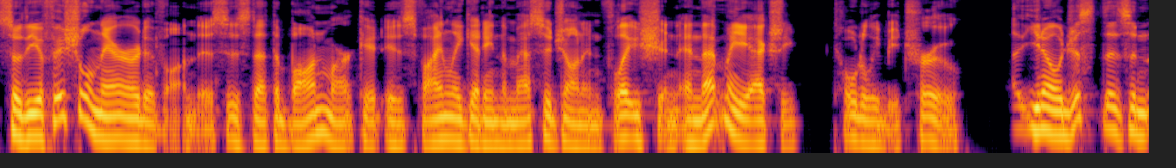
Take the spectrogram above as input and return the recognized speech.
So, the official narrative on this is that the bond market is finally getting the message on inflation, and that may actually totally be true. Uh, you know, just as an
